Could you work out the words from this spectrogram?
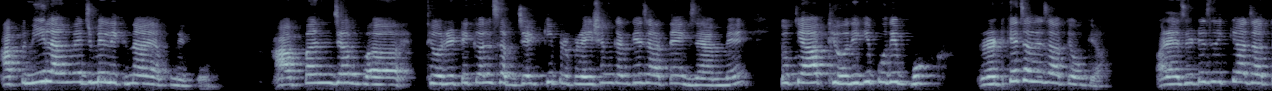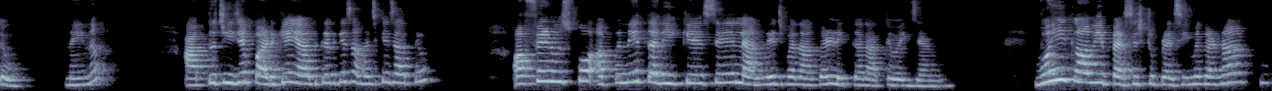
अपनी लैंग्वेज में लिखना है अपने को। अपन जब थ्योरेटिकल uh, सब्जेक्ट की प्रिपरेशन करके जाते हैं एग्ज़ाम में तो क्या आप थ्योरी की पूरी बुक रट के चले जाते हो क्या? और एज इट इज़ लिख के आ जाते हो? नहीं ना? आप तो चीज़ें पढ़ के, याद करके, समझ के जाते हो? और फिर उसको अपने तरीके से लैंग्वेज बनाकर लिख कर आते हो एग्ज़ाम में। वही काम ये पैसेज टू प्रेसी में करना है आपको।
